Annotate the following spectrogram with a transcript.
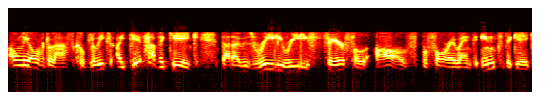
only over the last couple of weeks. I did have a gig that I was really, really fearful of before I went into the gig,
